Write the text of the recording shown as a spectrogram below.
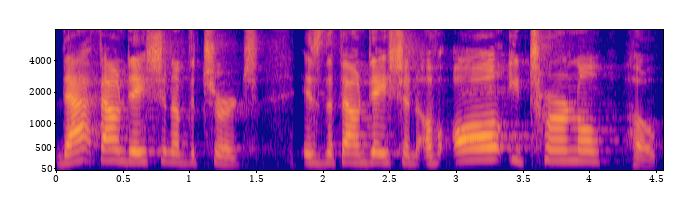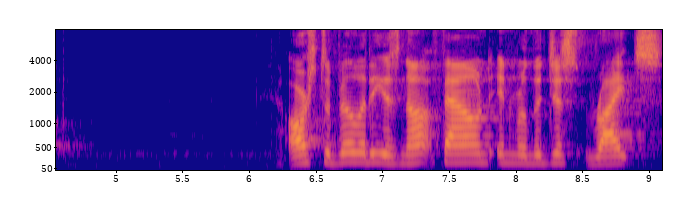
That foundation of the church is the foundation of all eternal hope. Our stability is not found in religious rites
